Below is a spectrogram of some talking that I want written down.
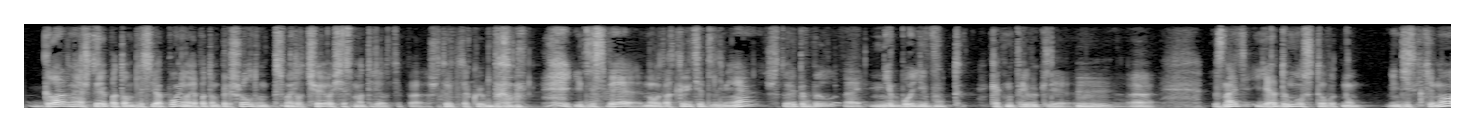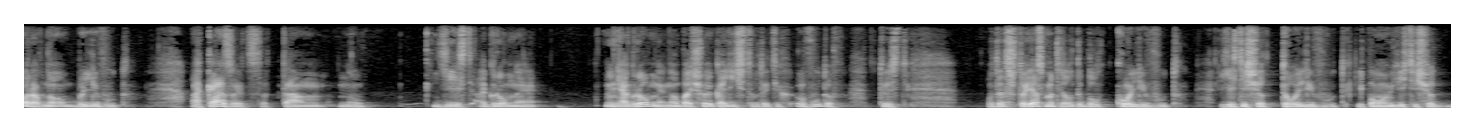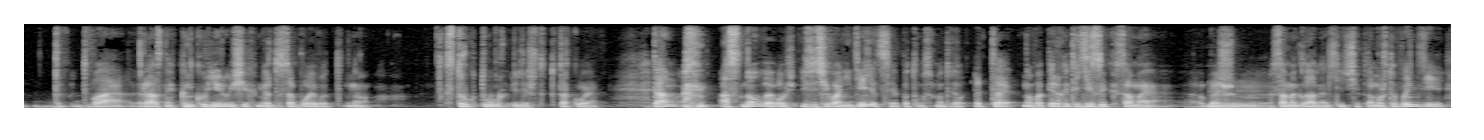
Главное, что я потом для себя понял, я потом пришел, думаю, посмотрел, что я вообще смотрел, типа, что это такое было. И для себя, ну вот открытие для меня, что это был э, не Болливуд, как мы привыкли mm. э, знать. Я думал, что вот, ну, индийское кино равно Болливуд. Оказывается, там, ну, есть огромное, ну, не огромное, но большое количество вот этих вудов. То есть вот это, что я смотрел, это был Колливуд. Есть еще Толливуд. И, по-моему, есть еще два разных конкурирующих между собой вот, ну, структур или что-то такое. Там основа, из-за чего они делятся, я потом смотрел, это, ну, во-первых, это язык самое большое, mm. самое главное отличие. Потому что в Индии,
